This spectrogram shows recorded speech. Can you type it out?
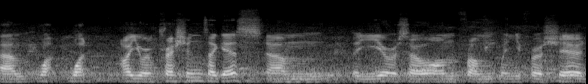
um, what, what are your impressions, I guess, um, a year or so on from when you first shared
